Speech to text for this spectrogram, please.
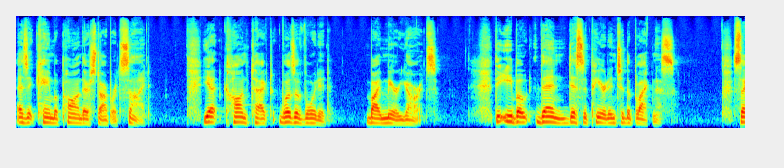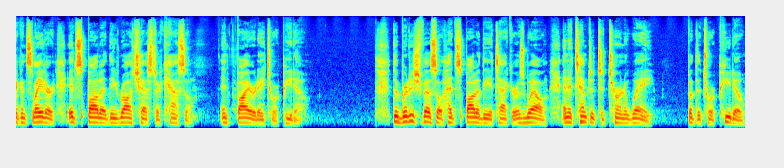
as it came upon their starboard side. Yet contact was avoided by mere yards. The E boat then disappeared into the blackness. Seconds later, it spotted the Rochester Castle and fired a torpedo. The British vessel had spotted the attacker as well and attempted to turn away, but the torpedo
